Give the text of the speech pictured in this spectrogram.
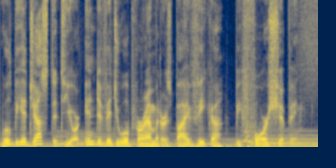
will be adjusted to your individual parameters by WIKA before shipping.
